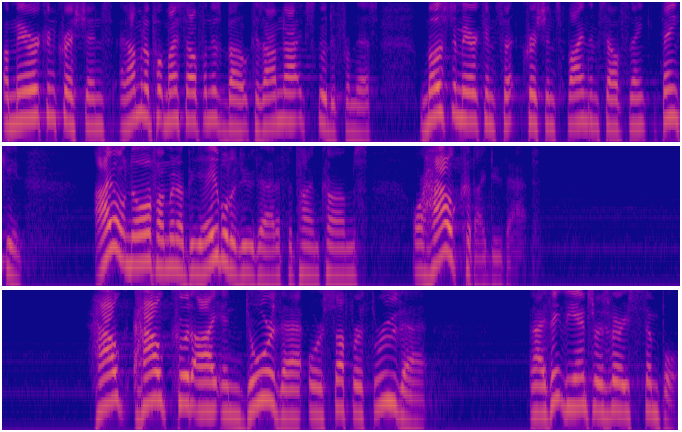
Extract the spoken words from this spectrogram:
American Christians, and I'm going to put myself in this boat because I'm not excluded from this, most American Christians find themselves think, thinking, I don't know if I'm going to be able to do that if the time comes, or how could I do that? How, how could I endure that or suffer through that? And I think the answer is very simple.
